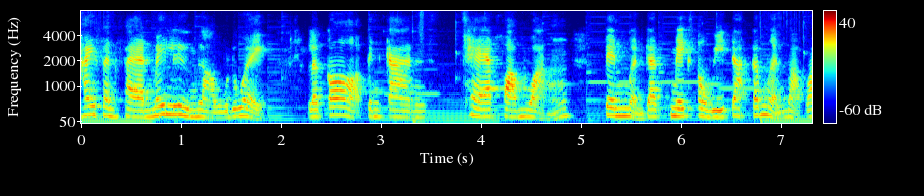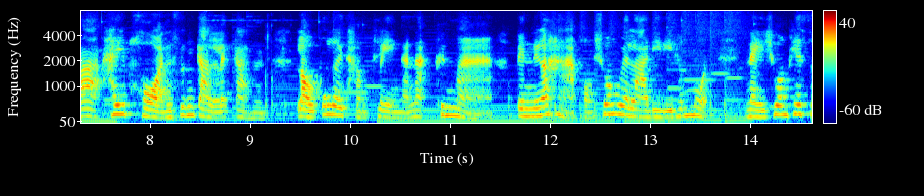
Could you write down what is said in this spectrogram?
ให้แฟนๆ ไม่ลืมเราด้วย แล้วก็เป็นการแชร์ความหวังเป็นเหมือนกับ make a wish อะก็เหมือนแบบว่าให้พรซึ่งกันและกัน เราก็เลยทำเพลงนั้นอะขึ้นมา เป็นเนื้อหาของช่วงเวลาดีๆ ทั้งหมดในช่วงเทศ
